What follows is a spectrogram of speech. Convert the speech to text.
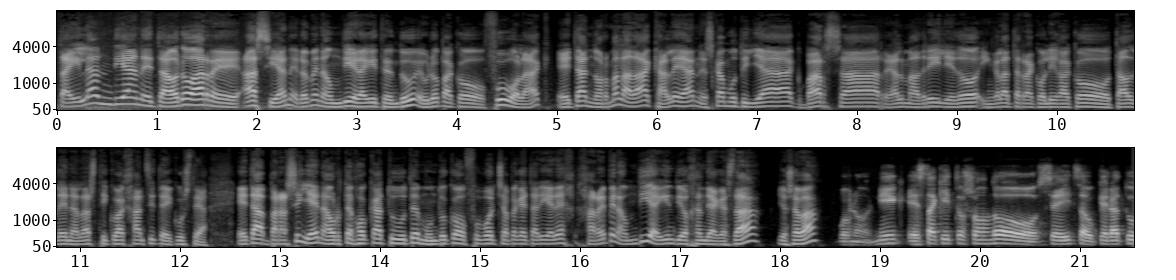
Tailandian eta oroarre Asian eromen handiera egiten du Europako futbolak eta normala da kalean eskamutilak, Barça, Real Madrid edo Inglaterrako ligako taldeen elastikoak jantzite ikustea. Eta Brasilen aurten jokatu dute munduko futbol txapeketari ere jarraipen handia egin dio jendeak ez da? Joseba? Bueno, nik ez dakit oso ondo ze hitz aukeratu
